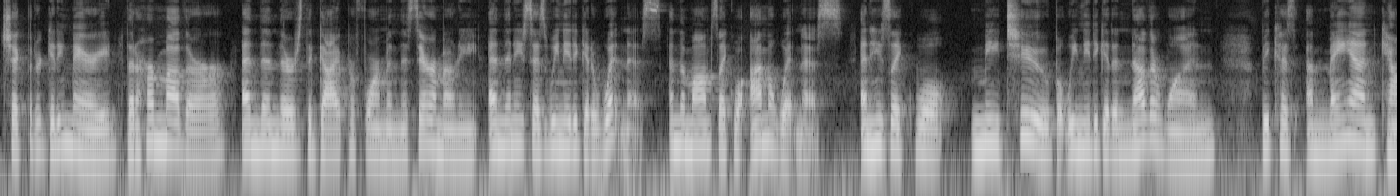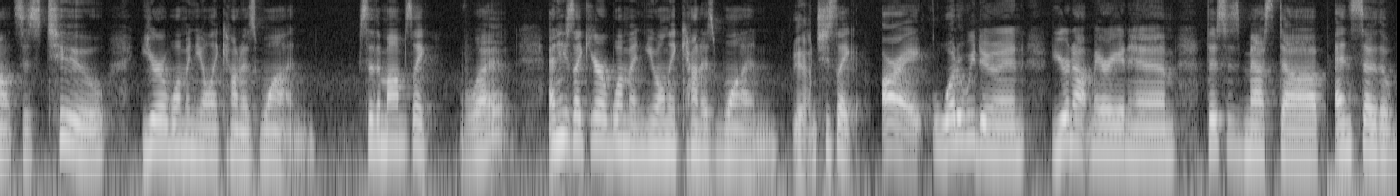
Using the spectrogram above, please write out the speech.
chick that are getting married, then her mother, and then there's the guy performing the ceremony. And then he says, We need to get a witness. And the mom's like, Well, I'm a witness. And he's like, Well, me too, but we need to get another one because a man counts as two. You're a woman, you only count as one. So the mom's like, What? And he's like, You're a woman, you only count as one. Yeah. And she's like, All right, what are we doing? You're not marrying him. This is messed up. And so the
